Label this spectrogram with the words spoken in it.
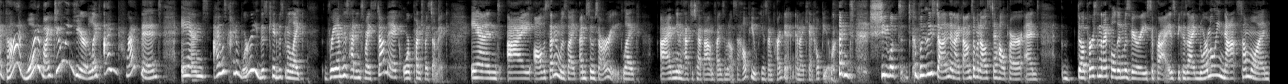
my God, what am I doing here? Like, I'm pregnant. And I was kind of worried this kid was gonna like ram his head into my stomach or punch my stomach. And I all of a sudden was like, I'm so sorry. Like, I'm gonna have to tap out and find someone else to help you because I'm pregnant and I can't help you. And she looked completely stunned, and I found someone else to help her. And the person that I pulled in was very surprised because I'm normally not someone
